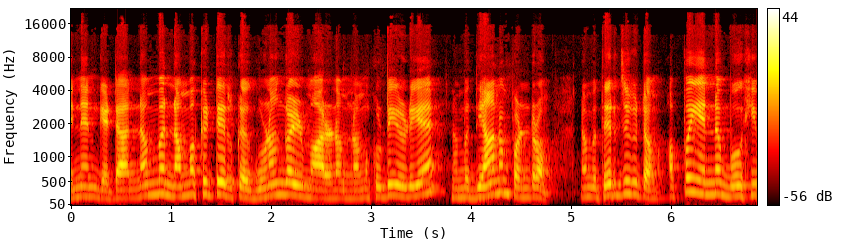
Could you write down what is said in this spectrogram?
என்னன்னு கேட்டால் நம்ம நம்மக்கிட்ட இருக்க குணங்கள் மாறணும். நம்மக்கிட்டையுடைய நம்ம தியானம் பண்ணுறோம் நம்ம தெரிஞ்சுக்கிட்டோம். அப்போ என்ன போகி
